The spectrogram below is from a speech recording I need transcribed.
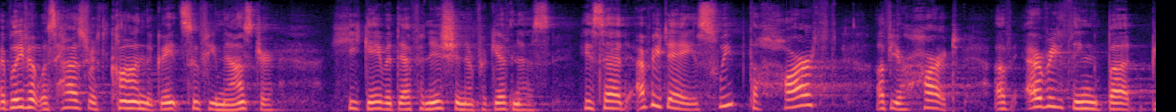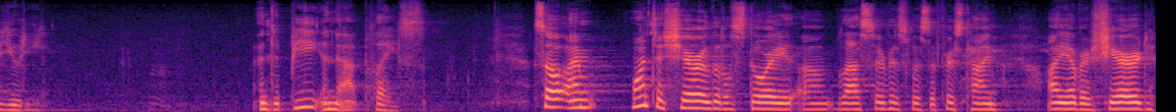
I believe it was Hazrat Khan, the great Sufi master, he gave a definition of forgiveness. He said, Every day, sweep the hearth of your heart of everything but beauty. And to be in that place. So I want to share a little story. Um, last service was the first time I ever shared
